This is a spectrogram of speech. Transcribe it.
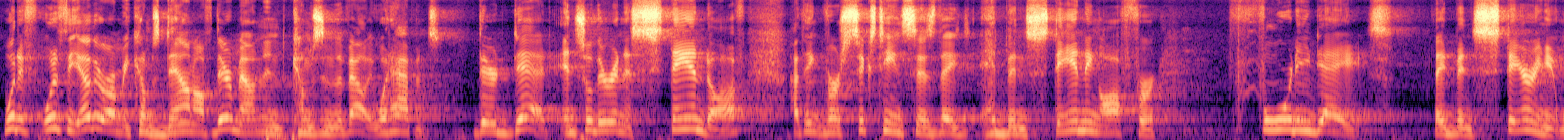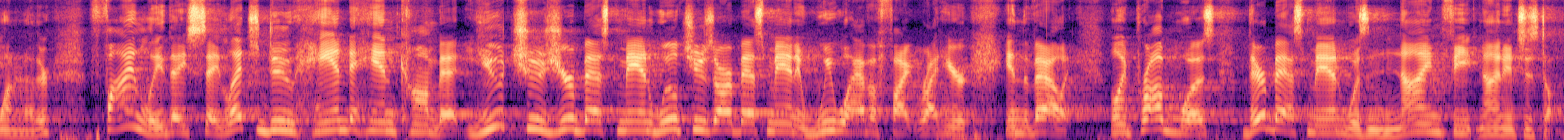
What if, what if the other army comes down off their mountain and comes into the valley? What happens? They're dead. And so they're in a standoff. I think verse 16 says they had been standing off for 40 days. They'd been staring at one another. Finally, they say, Let's do hand to hand combat. You choose your best man, we'll choose our best man, and we will have a fight right here in the valley. The only problem was their best man was nine feet, nine inches tall.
